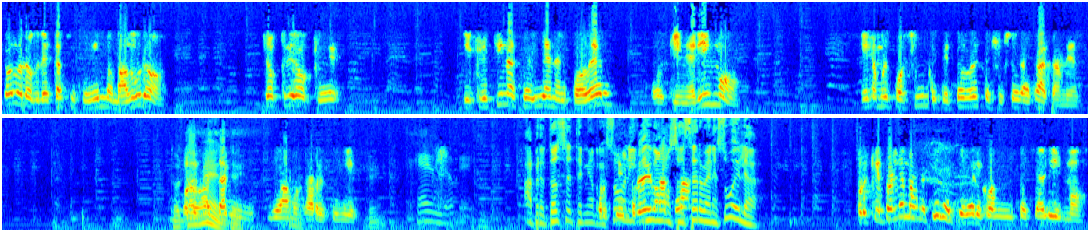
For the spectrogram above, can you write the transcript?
todo lo que le está sucediendo a Maduro, yo creo que si Cristina seguía en el poder, o el kirchnerismo, era muy posible que todo esto suceda acá también. Por los Totalmente. ataques que íbamos a recibir. Ah, pero entonces tenían razón y problema íbamos a hacer Venezuela. Porque el problema no tiene que ver con el socialismo,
